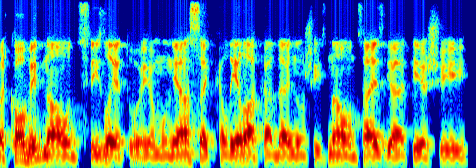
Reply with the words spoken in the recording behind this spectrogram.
par Covid naudas izlietojumu. Un jāsaka, ka lielākā daļa no šīs naudas aizgāja tieši e,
